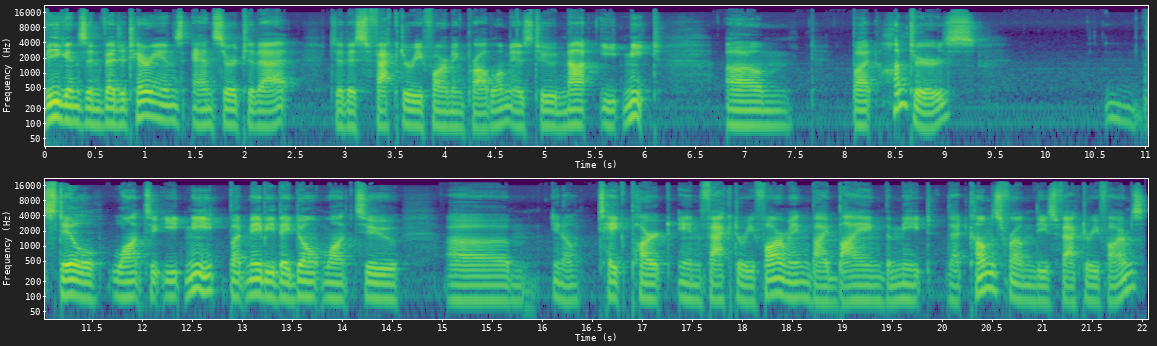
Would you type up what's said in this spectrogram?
vegans and vegetarians' answer to that, to this factory farming problem, is to not eat meat. Um, but hunters still want to eat meat, but maybe they don't want to, um, you know, take part in factory farming by buying the meat that comes from these factory farms.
